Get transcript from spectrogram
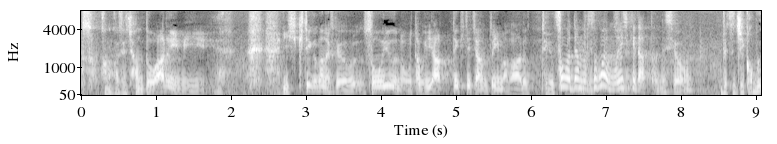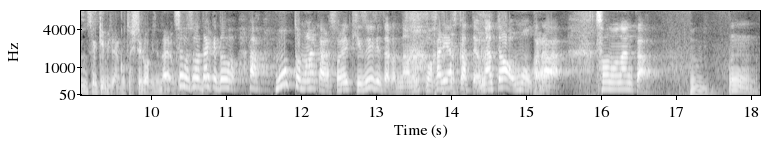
そうかなんかじゃあちゃんとある意味 意識的かわかんないですけどそういうのを多分やってきてちゃんと今があるっていうそうでもすごい無意識だだったんですよ別に自己分析みたいなことしてるわけじゃないわけですよ、ね、そうそうだけどあもっと前からそれ気づいてたらな分かりやすかったよなっては思うから、そのなんかうん。うん。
